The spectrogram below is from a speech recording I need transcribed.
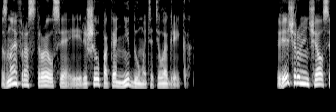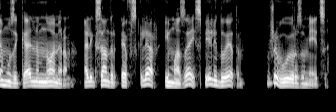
Знаев расстроился и решил пока не думать о телогрейках. Вечер увенчался музыкальным номером, Александр Ф. Скляр и Мазай спели дуэтом. Вживую, разумеется.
